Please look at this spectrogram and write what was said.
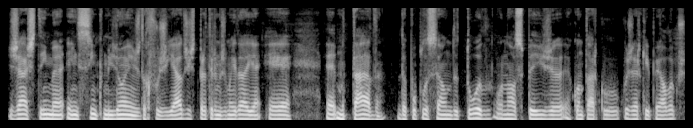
já estima em 5 milhões de refugiados, isto para termos uma ideia é, é metade da população de todo o nosso país a contar com, com os arquipélagos.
